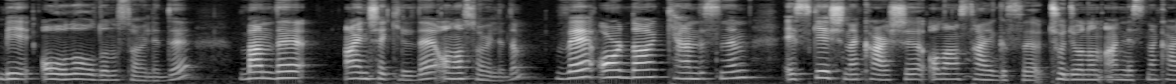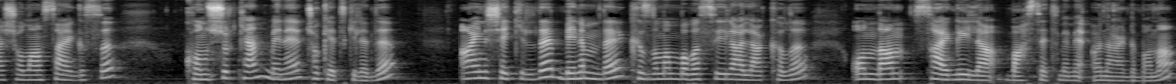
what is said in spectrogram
bir oğlu olduğunu söyledi. Ben de aynı şekilde ona söyledim. Ve orada kendisinin eski eşine karşı olan saygısı, çocuğunun annesine karşı olan saygısı konuşurken beni çok etkiledi. Aynı şekilde benim de kızımın babasıyla alakalı ondan saygıyla bahsetmemi önerdi bana.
